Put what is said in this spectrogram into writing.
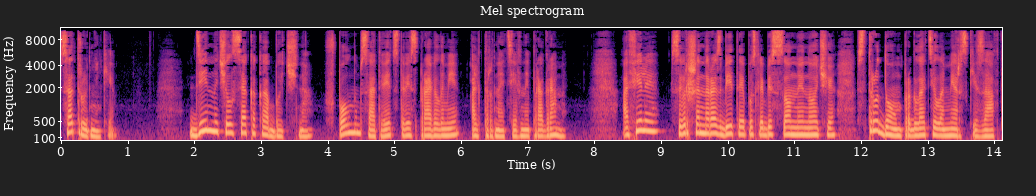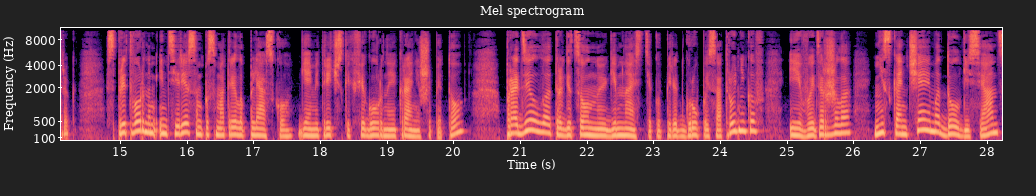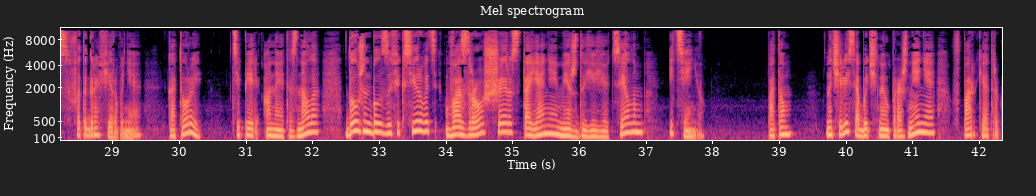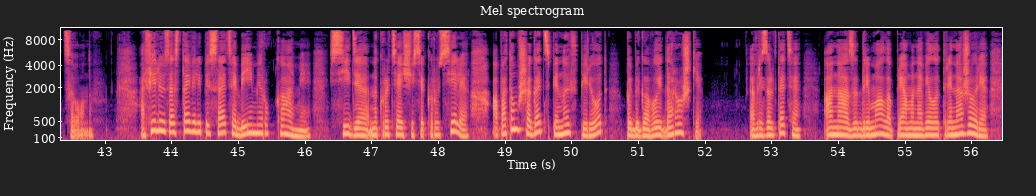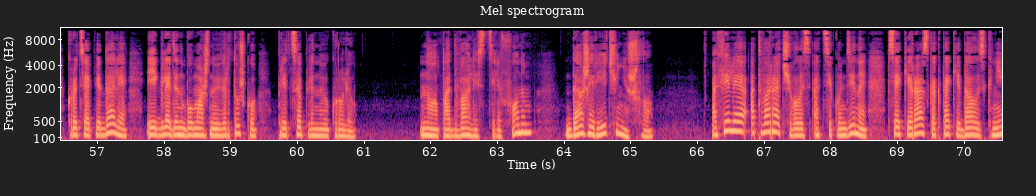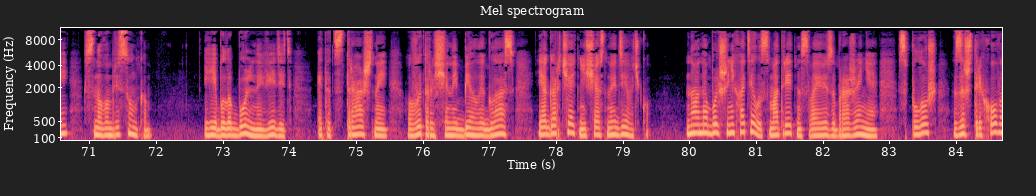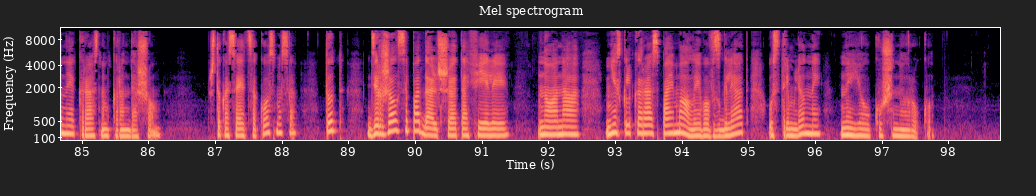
Сотрудники. День начался как обычно, в полном соответствии с правилами альтернативной программы. Офелия, совершенно разбитая после бессонной ночи, с трудом проглотила мерзкий завтрак, с притворным интересом посмотрела пляску геометрических фигур на экране Шапито, проделала традиционную гимнастику перед группой сотрудников и выдержала нескончаемо долгий сеанс фотографирования, который, теперь она это знала, должен был зафиксировать возросшее расстояние между ее телом и тенью. Потом начались обычные упражнения в парке аттракционов. Офелию заставили писать обеими руками, сидя на крутящейся карусели, а потом шагать спиной вперед по беговой дорожке. А в результате она задремала прямо на велотренажере, крутя педали и глядя на бумажную вертушку, прицепленную к рулю. Но о подвале с телефоном даже речи не шло. Офелия отворачивалась от секундины всякий раз, как та кидалась к ней с новым рисунком. Ей было больно видеть этот страшный, вытаращенный белый глаз и огорчать несчастную девочку. Но она больше не хотела смотреть на свое изображение, сплошь заштрихованное красным карандашом. Что касается космоса, тот держался подальше от Офелии, но она несколько раз поймала его взгляд, устремленный на ее укушенную руку.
